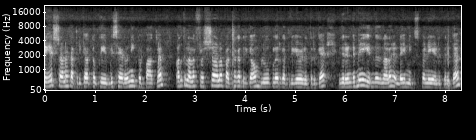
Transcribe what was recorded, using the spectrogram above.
டேஸ்ட்டான கத்திரிக்காய் தொக்கு எப்படி செய்கிறதுன்னு இப்போ பார்க்கலாம். அதுக்கு நல்லா ஃப்ரெஷ்ஷான பச்சை கத்திரிக்காயும் ப்ளூ கலர் கத்திரிக்காயும் எடுத்திருக்கேன். இது ரெண்டுமே இருந்ததுனால ரெண்டையும் மிக்ஸ் பண்ணி எடுத்திருக்கேன்.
